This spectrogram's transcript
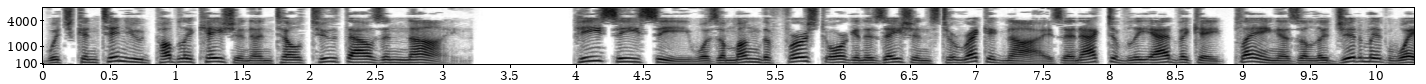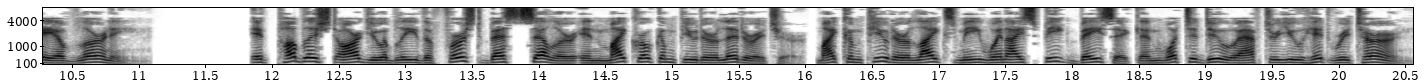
which continued publication until 2009. PCC was among the first organizations to recognize and actively advocate playing as a legitimate way of learning. It published arguably the first bestseller in microcomputer literature, My Computer Likes Me When I Speak Basic and What to Do After You Hit Return.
